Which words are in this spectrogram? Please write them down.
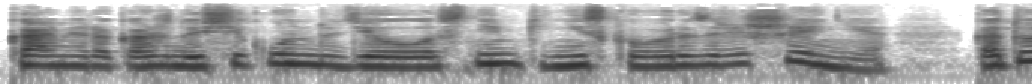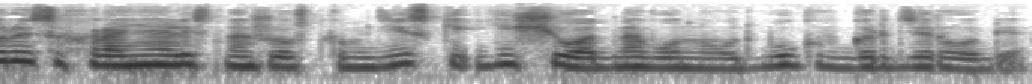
Камера каждую секунду делала снимки низкого разрешения, которые сохранялись на жестком диске еще одного ноутбука в гардеробе.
